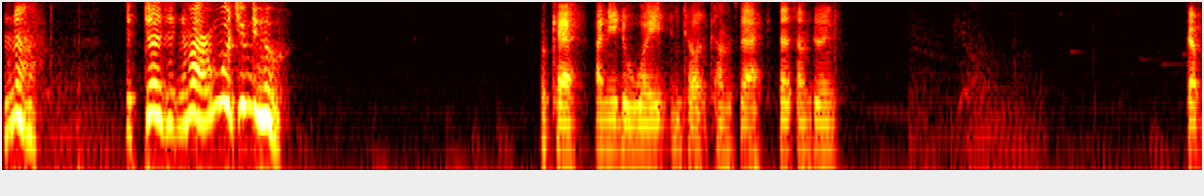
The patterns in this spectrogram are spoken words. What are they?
No! It does it no matter what you do! Okay, I need to wait until it comes back. That's what I'm doing. Okay.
